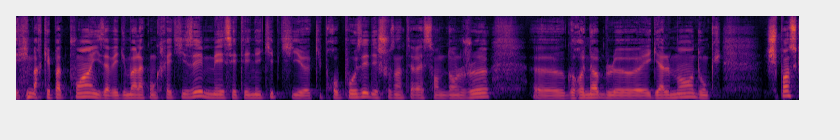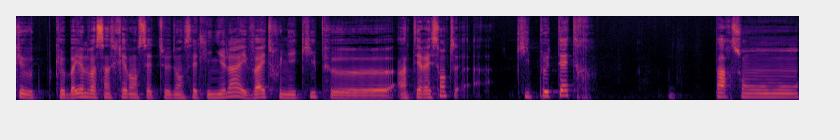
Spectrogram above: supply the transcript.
marquaient pas de points, ils avaient du mal à concrétiser, mais c'était une équipe qui, qui proposait des choses intéressantes dans le jeu. Grenoble également, donc je pense que, que Bayonne va s'inscrire dans cette dans cette lignée-là et va être une équipe intéressante qui peut-être par son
